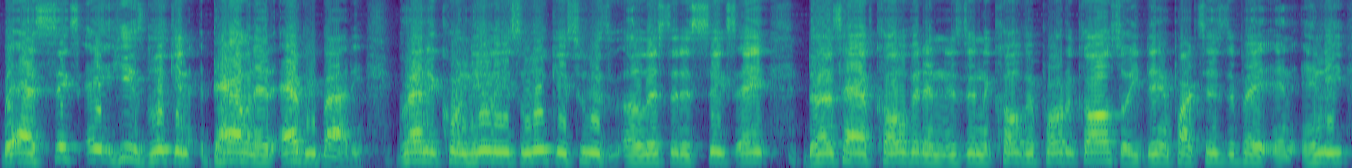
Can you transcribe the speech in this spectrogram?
but at 6'8, he's looking down at everybody. Granted, Cornelius Lucas, who is uh, listed as 6'8, does have COVID and is in the COVID protocol, so he didn't participate in any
